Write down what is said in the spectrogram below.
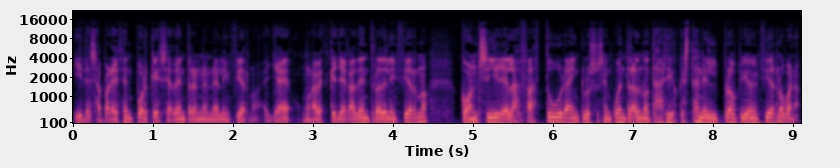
y desaparecen porque se adentran en el infierno. Ella, una vez que llega dentro del infierno, consigue la factura, incluso se encuentra al notario que está en el propio infierno. Bueno,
